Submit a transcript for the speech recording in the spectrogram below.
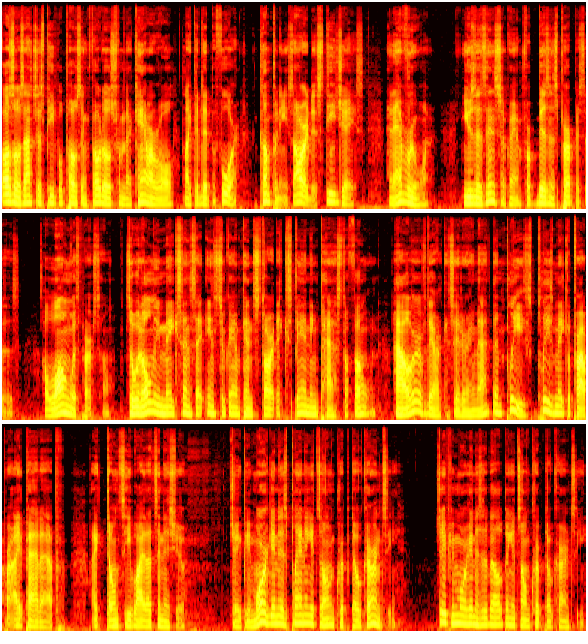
Also, it's not just people posting photos from their camera roll like they did before. Companies, artists, DJs, and everyone uses Instagram for business purposes, along with personal. So it only makes sense that Instagram can start expanding past the phone. However, if they are considering that, then please, please make a proper iPad app. I don't see why that's an issue. JP Morgan is planning its own cryptocurrency. JP Morgan is developing its own cryptocurrency.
